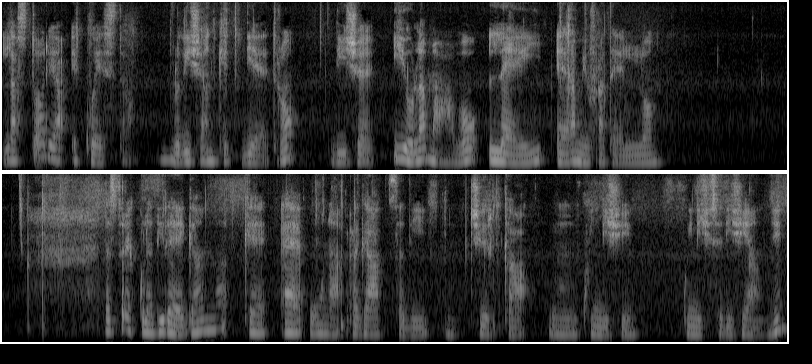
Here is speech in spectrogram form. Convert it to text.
La storia è questa, lo dice anche dietro, dice io l'amavo, lei era mio fratello. La storia è quella di Regan, che è una ragazza di circa 15-16 anni,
